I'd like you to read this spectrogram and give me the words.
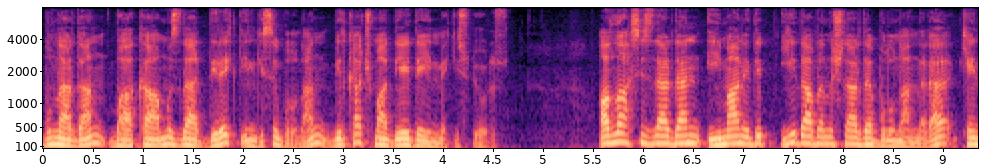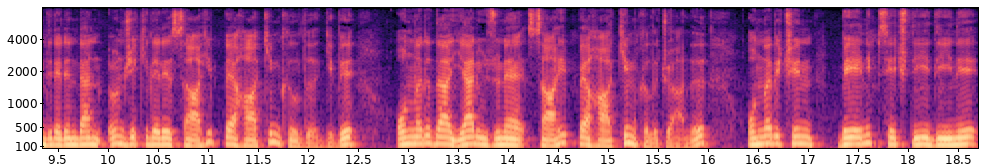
Bunlardan vakamızla direkt ilgisi bulunan birkaç maddeye değinmek istiyoruz. Allah sizlerden iman edip iyi davranışlarda bulunanlara kendilerinden öncekileri sahip ve hakim kıldığı gibi onları da yeryüzüne sahip ve hakim kılacağını, onlar için beğenip seçtiği dini,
